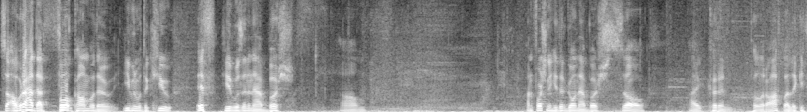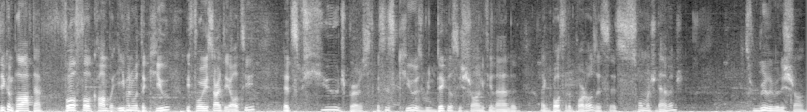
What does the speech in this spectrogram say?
So I would have had that full combo there, even with the Q, if he was in that bush. Um, unfortunately, he did go in that bush, so I couldn't pull it off. But like, if you can pull off that full full combo, even with the Q before you start the ulti, it's huge burst. Because this Q is ridiculously strong if you landed like both of the portals. It's it's so much damage. It's really really strong.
